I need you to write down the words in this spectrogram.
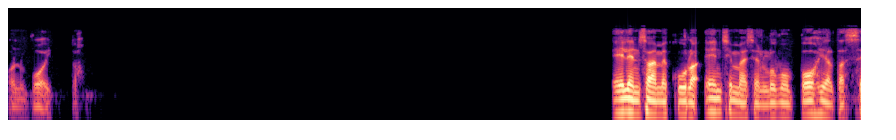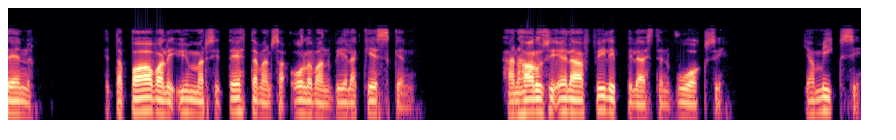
on voitto. Eilen saimme kuulla ensimmäisen luvun pohjalta sen, Paavali ymmärsi tehtävänsä olevan vielä kesken. Hän halusi elää filippiläisten vuoksi. Ja miksi?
